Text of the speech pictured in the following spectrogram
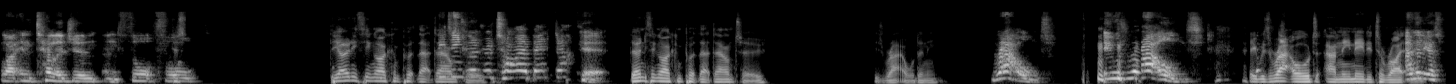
Like intelligent and thoughtful. The only thing I can put that down Did he even retire Ben Duckett? The only thing I can put that down to is rattled, isn't he? Rattled. He was rattled. he was rattled and he needed to write. And then he goes,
